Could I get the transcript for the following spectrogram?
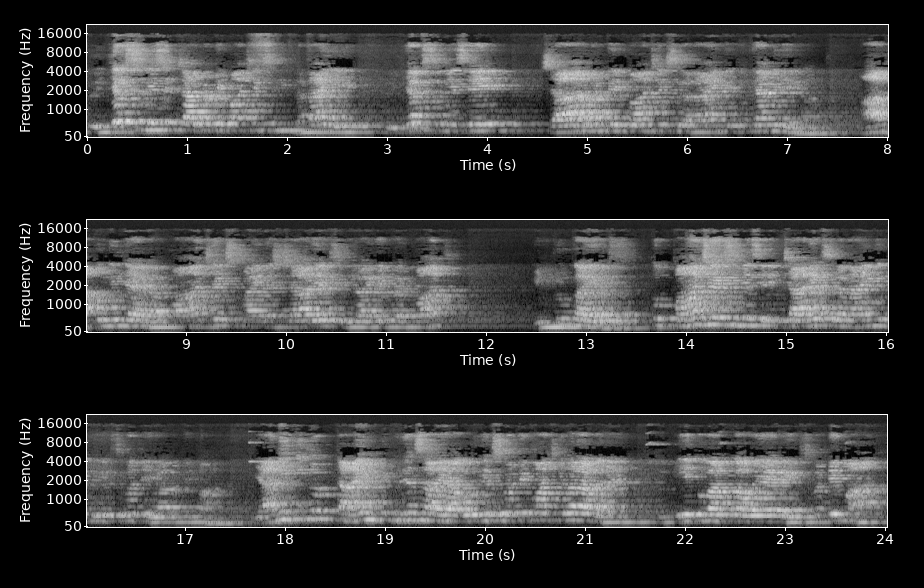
तो यक्स में से 4 बटे 5 एक्स घटाइए। तो यक्स में से चार बटे पाँच एक्स लगाएँगे तो क्या मिलेगा? आपको मिल जाएगा पाँच एक्स माइनस चार एक्स डिवाइडेड बाई पाँच इंटू का एक्स तो पाँच एक्स में से चार एक्स लगाएँगे तो एक्स बचेगा बटे पाँच। यानी कि जो टाइम डिफरेंस आया, वो एक्स बटे पाँच के बराबर है। तो ये तो आपका हो जाएगा एक्स बटे पाँच।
